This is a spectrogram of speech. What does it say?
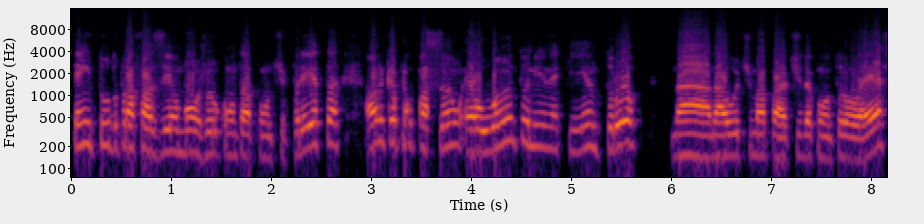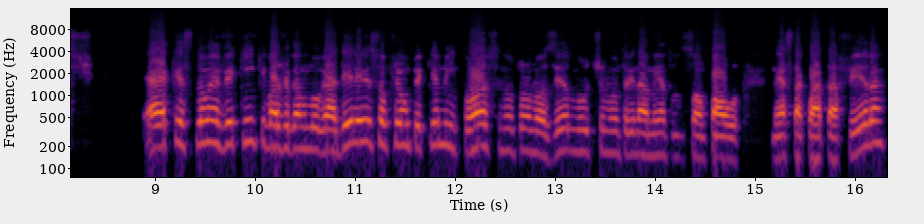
Tem tudo para fazer um bom jogo contra a Ponte Preta. A única preocupação é o Anthony, né, que entrou na, na última partida contra o Oeste. A questão é ver quem que vai jogar no lugar dele. Ele sofreu um pequeno entorse no tornozelo no último treinamento do São Paulo nesta quarta-feira.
